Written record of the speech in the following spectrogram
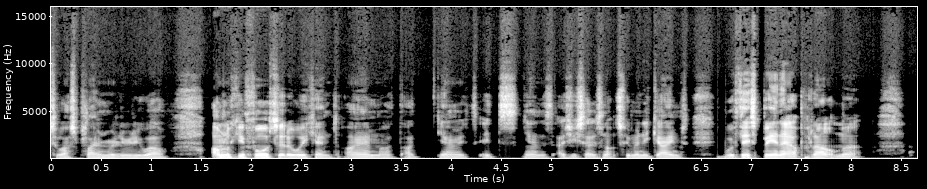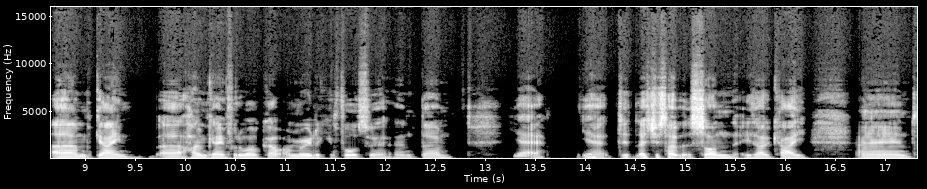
to us playing really really well. I'm looking forward to the weekend. I am. I, I you know it's, it's you know as you said, there's not too many games. With this being our penultimate um, game, uh, home game for the World Cup, I'm really looking forward to it. And um, yeah, yeah, let's just hope that Son is okay and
